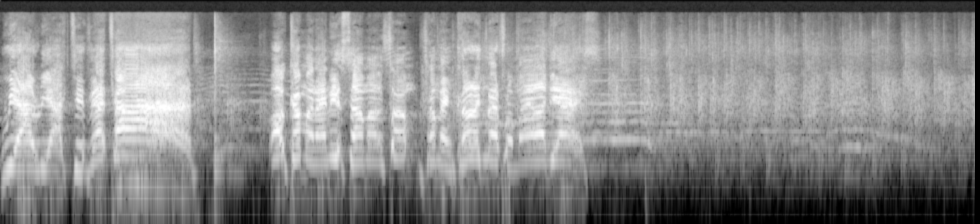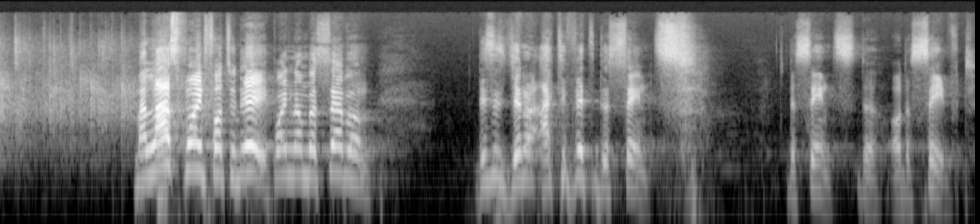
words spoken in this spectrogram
We are reactivated. Oh, come on, I need some, some, some encouragement from my audience. My last point for today, point number seven. This is general activate the saints. The saints, the, or the saved.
